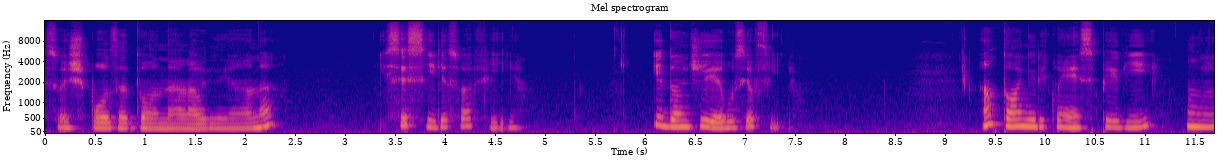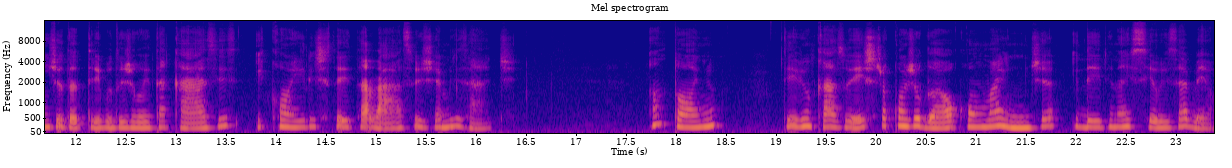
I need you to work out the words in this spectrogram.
sua esposa, Dona Lauriana, e Cecília, sua filha, e Dom Diego, seu filho. Antônio ele conhece Peri, um índio da tribo dos Goitacazes, e com ele estreita laços de amizade. Antônio teve um caso extraconjugal com uma índia e dele nasceu Isabel.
